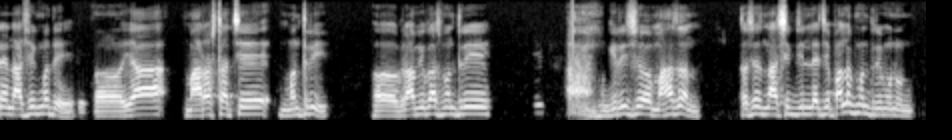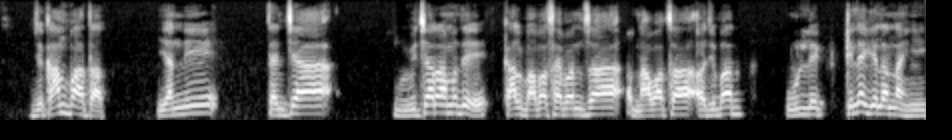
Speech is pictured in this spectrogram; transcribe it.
नाशिकमध्ये या महाराष्ट्राचे मंत्री ग्रामविकास मंत्री गिरीश महाजन तसेच नाशिक जिल्ह्याचे पालकमंत्री म्हणून जे काम पाहतात यांनी त्यांच्या विचारामध्ये काल बाबासाहेबांचा नावाचा अजिबात उल्लेख केला गेला नाही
